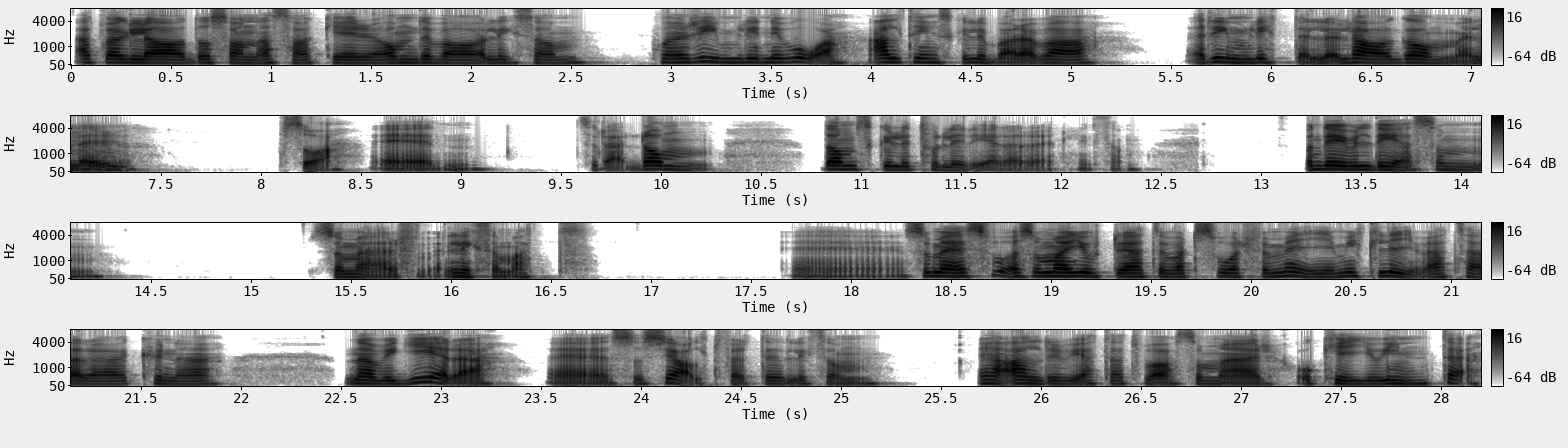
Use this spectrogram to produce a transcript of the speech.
att vara glad och sådana saker om det var liksom på en rimlig nivå. Allting skulle bara vara rimligt eller lagom eller mm. så. Eh, sådär. De, de skulle tolerera det. Liksom. Och det är väl det som, som är liksom att eh, som, är svår, som har gjort det att det varit svårt för mig i mitt liv att här, kunna navigera eh, socialt för att det liksom jag har aldrig vetat vad som är okej okay och inte.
